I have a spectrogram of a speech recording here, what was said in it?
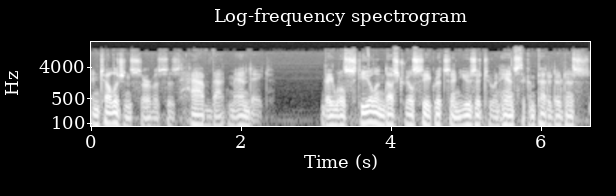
intelligence services have that mandate. They will steal industrial secrets and use it to enhance the competitiveness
